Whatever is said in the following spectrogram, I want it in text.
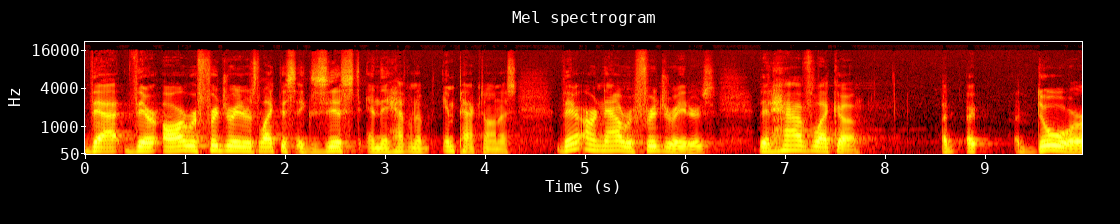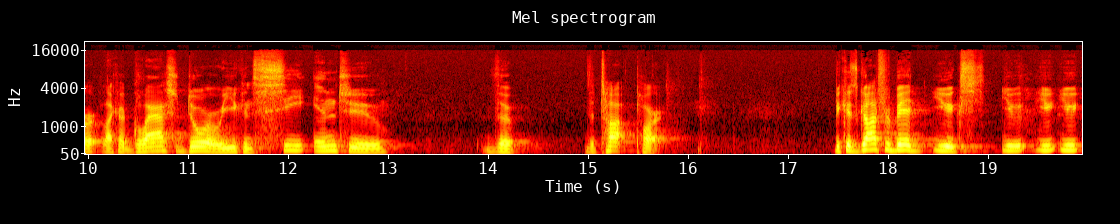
that there are refrigerators like this exist, and they have an impact on us. There are now refrigerators that have like a, a, a, a door, like a glass door, where you can see into the the top part. Because God forbid you, you, you, you,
